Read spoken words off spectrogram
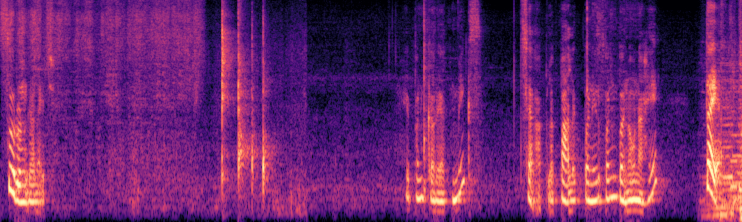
सुरून घालायची. हे पण करूयात मिक्स चला आपलं पालक पनीर पण बनवून आहे. तयार.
